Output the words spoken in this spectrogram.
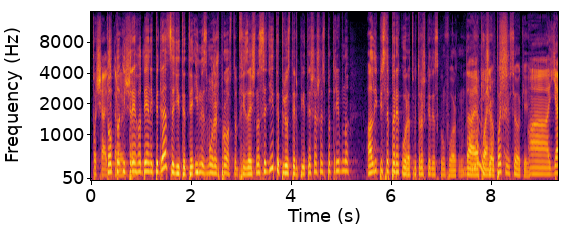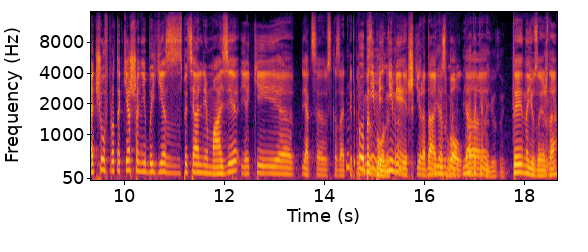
почати. Тобто і коротше. три години підряд сидіти, ти і не зможеш просто фізично сидіти, плюс терпіти ще щось потрібно, але і після перекура тобі трошки дискомфортно. Да, ну, я нічого, поняв. потім все окей. А, я чув про таке, що ніби є з- спеціальні мазі, які, е, як це сказати, Ну, типу, типу німі, шкіра, да, я бейсбол. понял. Я таке не юзаю. Ти не юзаєш, так? Да? Я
